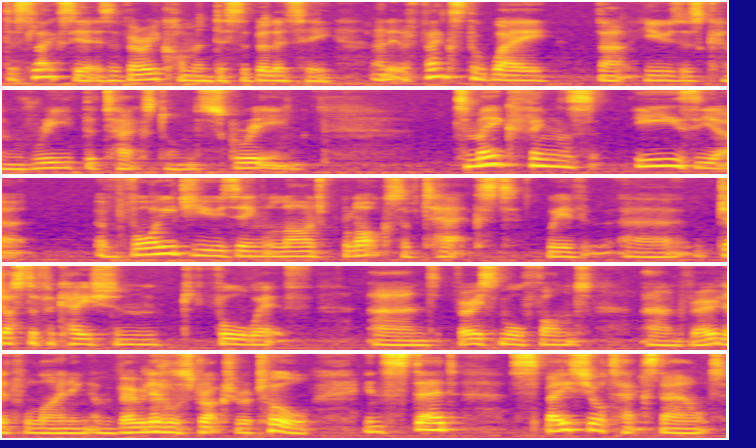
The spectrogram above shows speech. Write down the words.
Dyslexia is a very common disability and it affects the way that users can read the text on the screen. To make things easier, avoid using large blocks of text with uh, justification, full width, and very small font, and very little lining, and very little structure at all. Instead, space your text out,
